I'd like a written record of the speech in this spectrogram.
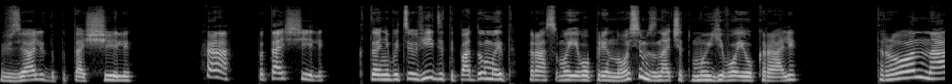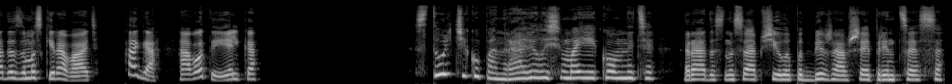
«Взяли да потащили». «Ха, потащили. Кто-нибудь увидит и подумает, раз мы его приносим, значит, мы его и украли. Трон надо замаскировать. Ага, а вот и Элька». «Стульчику понравилось в моей комнате», — радостно сообщила подбежавшая принцесса.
